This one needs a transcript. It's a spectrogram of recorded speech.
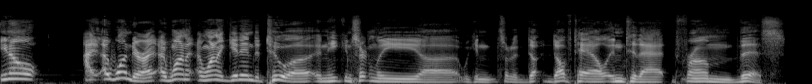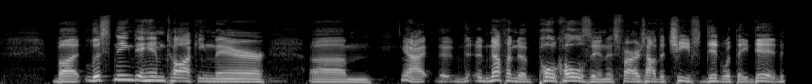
You know, I, I wonder. I want. I want to get into Tua, and he can certainly. Uh, we can sort of do- dovetail into that from this. But listening to him talking there, um, nothing to poke holes in as far as how the Chiefs did what they did.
